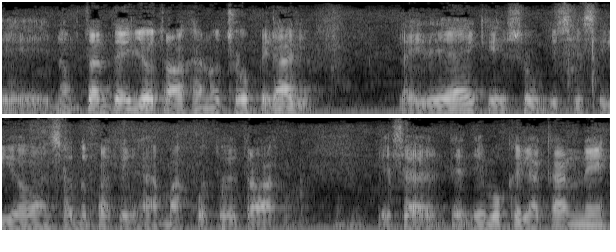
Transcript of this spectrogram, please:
Eh, no obstante ello, trabajan ocho operarios la idea es que eso hubiese seguido avanzando para generar más puestos de trabajo. O sea, entendemos que la carne,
